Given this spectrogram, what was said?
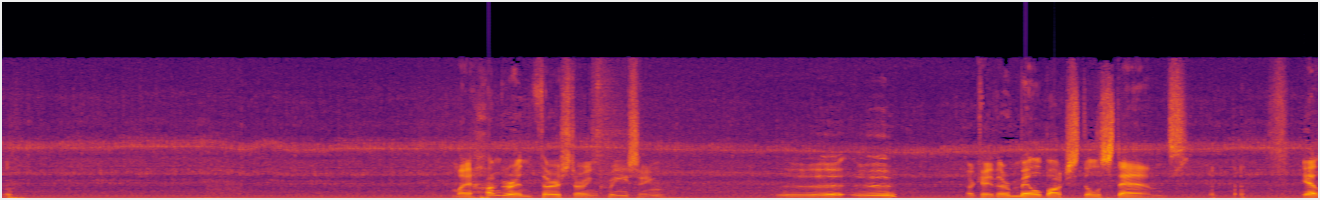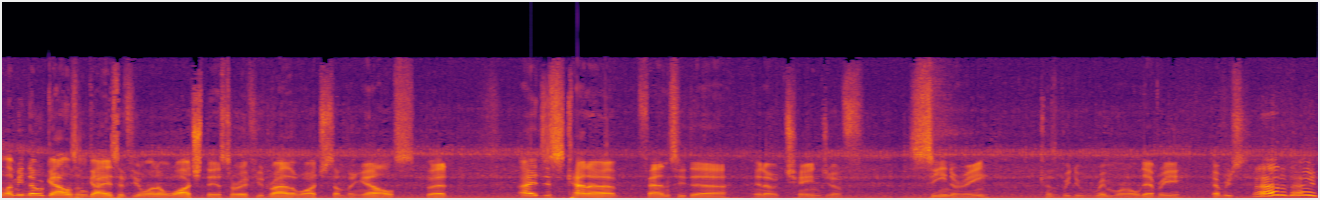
My hunger and thirst are increasing. Uh, uh. Okay, their mailbox still stands. yeah, let me know, gals and guys, if you want to watch this or if you'd rather watch something else. But I just kind of fancied a, you know, change of scenery because we do RimWorld every every Saturday.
